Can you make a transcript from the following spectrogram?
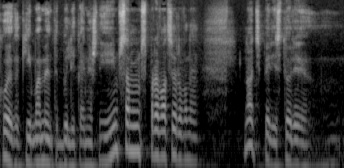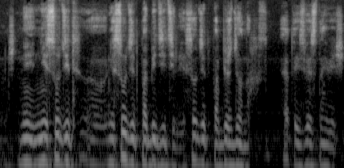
кое-какие моменты были, конечно, и им самим спровоцированы, но теперь история не, не, судит, не судит победителей, судит побежденных. Это известная вещь.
